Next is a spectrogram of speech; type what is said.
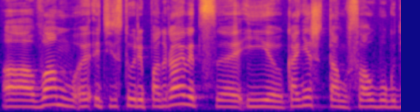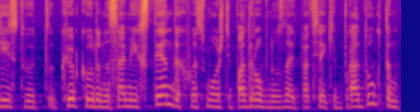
а, вам эти истории понравятся, и, конечно, там, слава богу, действуют QR-коды на самих стендах, вы сможете подробно узнать по всяким продуктам.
